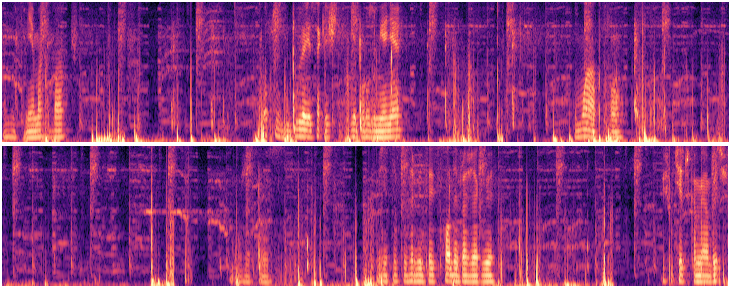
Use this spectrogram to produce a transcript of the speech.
Tam nic nie ma chyba. O tu w ogóle jest jakieś nieporozumienie. Matko. Może to jest... Wiecie co, co zrobimy tutaj schody w razie jakby... Jakaś ucieczka miała być.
